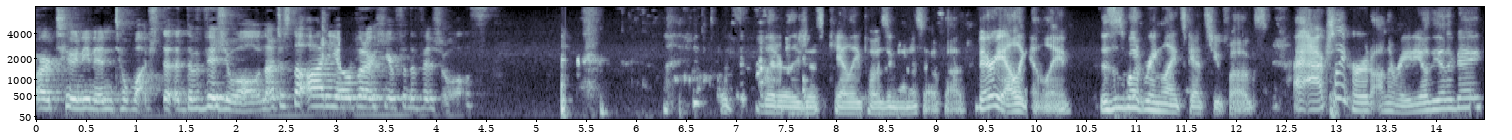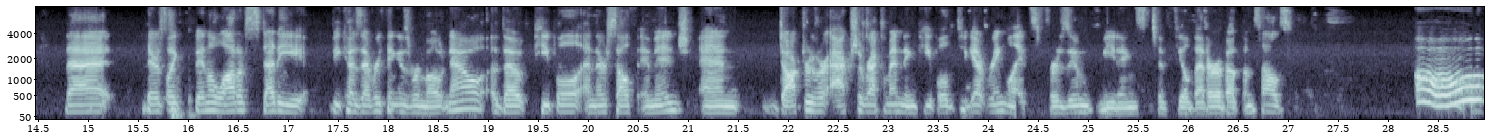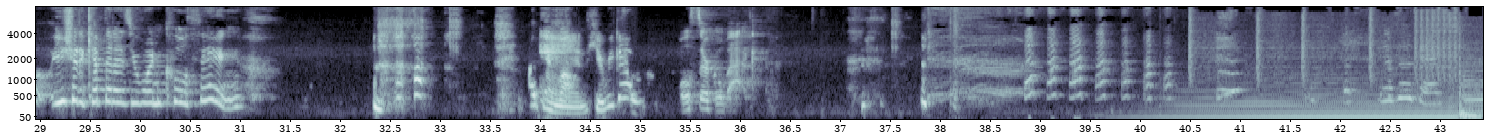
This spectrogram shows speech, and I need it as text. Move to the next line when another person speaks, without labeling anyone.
are tuning in to watch the, the visual, not just the audio, but are here for the visuals.
it's literally just Caleigh posing on a sofa very elegantly. This is what ring lights gets you, folks. I actually heard on the radio the other day that there's like been a lot of study because everything is remote now about people and their self image and doctors are actually recommending people to get ring lights for Zoom meetings to feel better about themselves.
Oh, you should have kept that as your one cool thing.
okay, and well, here we go.
We'll circle back.
it's okay.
